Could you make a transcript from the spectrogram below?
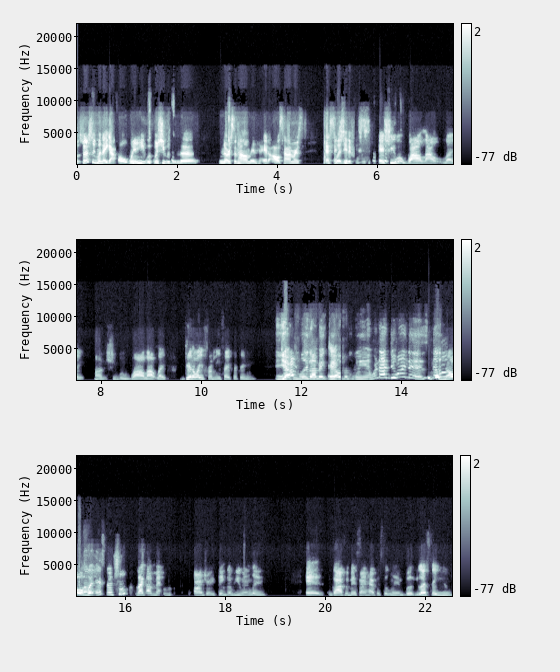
especially when they got old, when he was when she was in the nursing home and had Alzheimer's. That's And what she- did it. For me. and she would wild out like uh, she would wild out like get away from me type of thing. Y'all he really gonna make the and- notebook win? We're not doing this. No, No, but it's the truth. Like ima- Andre, think of you and Lynn, and God forbid something happens to Lynn, but let's say you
